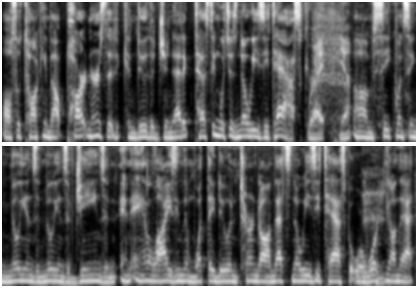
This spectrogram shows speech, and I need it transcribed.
also talking about partners that can do the genetic testing, which is no easy task. Right. Yeah. Um, sequencing millions and millions of genes and, and analyzing them, what they do and turned on. That's no easy task, but we're mm-hmm. working on that.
